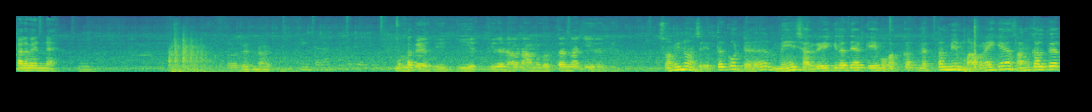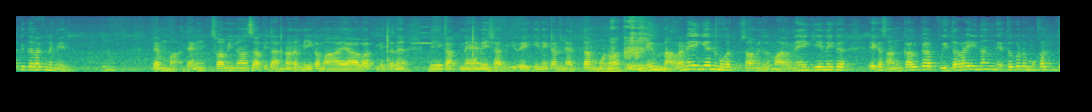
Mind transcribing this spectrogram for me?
කලවෙන්නේ. නැහැ. මොකද මොකද ජීරණව නාම ගොත්තන් නජීරති. ස්වාමීන් වහන්සේ එතකොට මේ ශරීරය කියලා දෙයක් ඒ මොකක්වත් නැත්තම් මේ මරණය කියන සංකල්පයක් විතරක් නෙමෙයි. දැන් දැන් ස්වාමීන් වහන්සේ අපි දන්නවනේ මේක මායාවක් මෙතන මේකක් නෑ මේ ශරීරය කියන එකක් නැත්තම් මොනවද මේ මරණය කියන්නේ මොකද්ද ස්වාමීන් වහන්සේ මරණය කියන එක ඒක සංකල්පයක් විතරයි නම් එතකොට මොකද්ද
